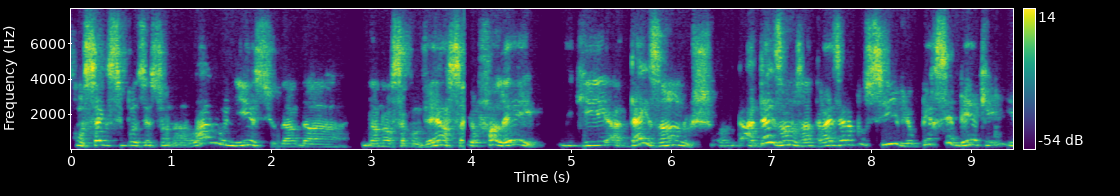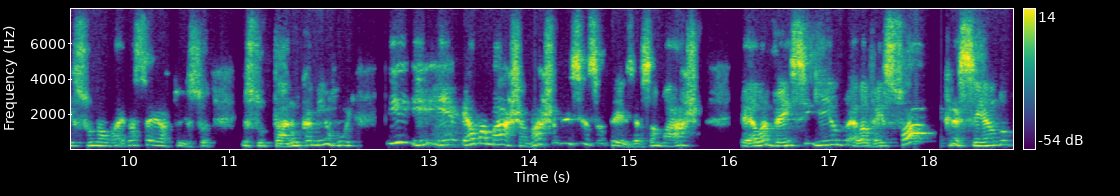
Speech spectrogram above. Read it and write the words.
consegue se posicionar? Lá no início da, da, da, nossa conversa, eu falei que há 10 anos, há 10 anos atrás era possível perceber que isso não vai dar certo, isso está num caminho ruim. E, e, e, é uma marcha, marcha da insensatez. Essa marcha, ela vem seguindo, ela vem só crescendo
